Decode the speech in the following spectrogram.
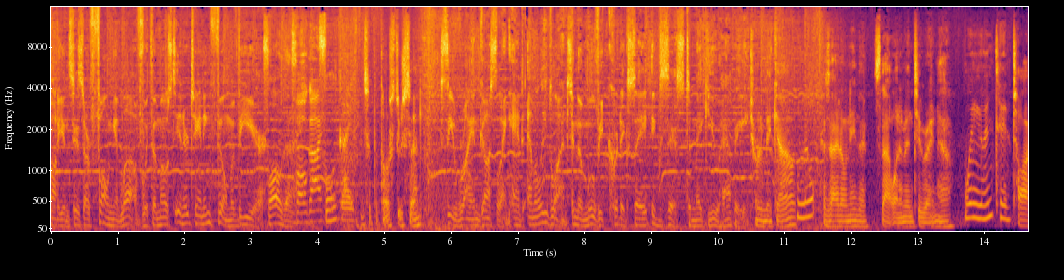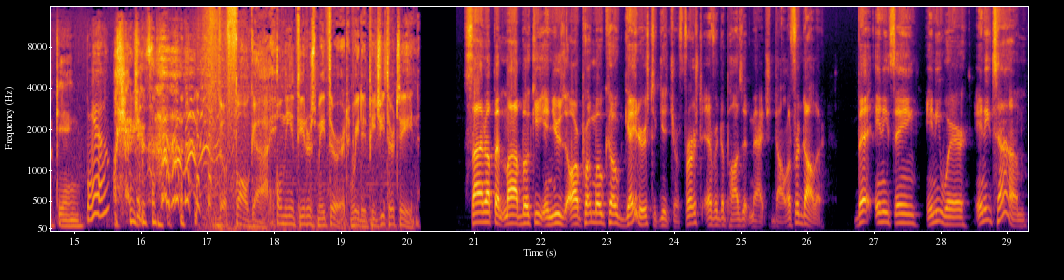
Audiences are falling in love with the most entertaining film of the year. Fall guy. Fall guy. Fall guy. That's what the poster said. See Ryan Gosling and Emily Blunt in the movie critics say exists to make you happy. Trying to make it out? Nope. Because I don't either. It's not what I'm into right now. What are you into? Talking. Yeah. The Fall Guy. Only in theaters May 3rd. Rated PG 13. Sign up at MyBookie and use our promo code Gators to get your first ever deposit match dollar for dollar. Bet anything, anywhere, anytime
